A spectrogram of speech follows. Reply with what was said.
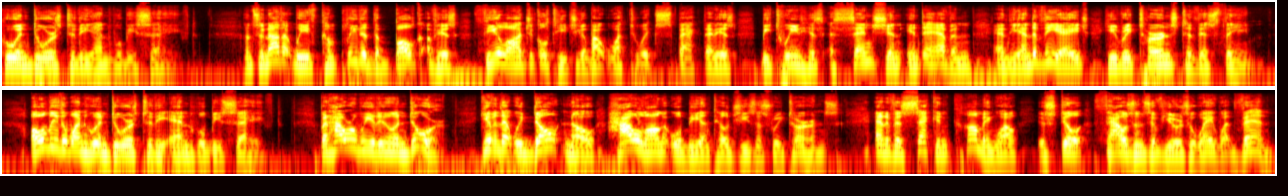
who endures to the end will be saved. And so now that we've completed the bulk of his theological teaching about what to expect, that is, between his ascension into heaven and the end of the age, he returns to this theme. Only the one who endures to the end will be saved. But how are we to endure, given that we don't know how long it will be until Jesus returns? And if his second coming, well, is still thousands of years away, what then?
